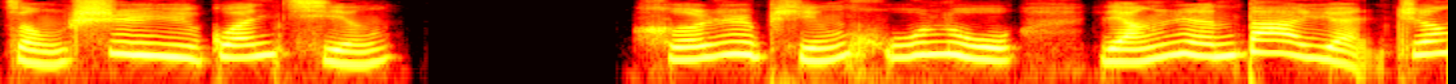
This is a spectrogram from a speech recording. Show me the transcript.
总是玉关情。何日平胡虏，良人罢远征？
